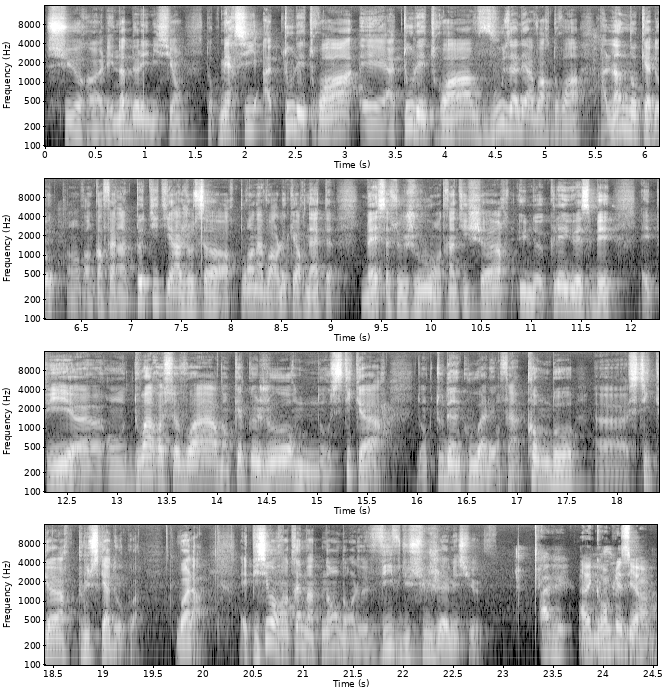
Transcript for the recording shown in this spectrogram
sur les notes de l'émission. Donc merci à tous les trois et à tous les trois, vous allez avoir droit à l'un de nos cadeaux. On va encore faire un petit tirage au sort pour en avoir le cœur net, mais ça se joue entre un t-shirt, une clé USB et puis on doit recevoir dans quelques jours nos stickers. Donc tout d'un coup, allez, on fait un combo sticker plus cadeau quoi. Voilà. Et puis si on rentrait maintenant dans le vif du sujet, messieurs. Avec grand plaisir.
